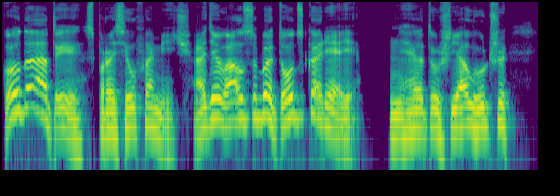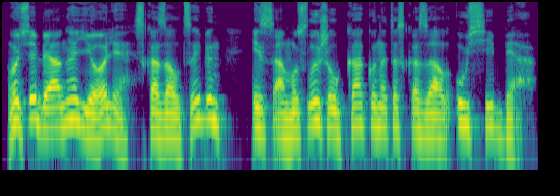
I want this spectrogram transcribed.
«Куда ты?» — спросил Фомич. «Одевался бы тут скорее». «Нет уж, я лучше у себя на Йоле», — сказал Цыбин, и сам услышал, как он это сказал «у себя».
